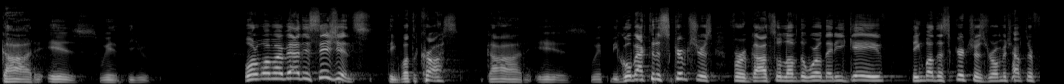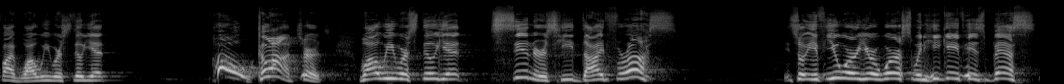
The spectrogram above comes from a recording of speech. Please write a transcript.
God is with you. What about my bad decisions? Think about the cross. God is with me. Go back to the scriptures. For God so loved the world that he gave. Think about the scriptures, Romans chapter 5. While we were still yet, oh, come on, church. While we were still yet sinners, he died for us. So if you were your worst when he gave his best,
